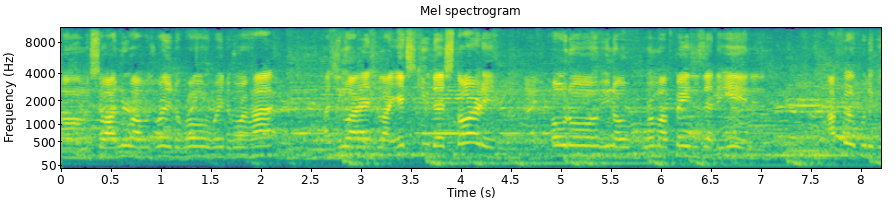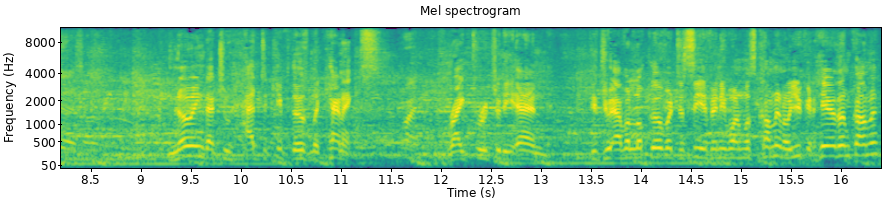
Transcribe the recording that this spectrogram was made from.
Um, so I knew I was ready to roll, ready to run hot. I just knew I had to, like, execute that start and hold on, you know, run my phases at the end. And I felt pretty good, so. Knowing that you had to keep those mechanics right, right through to the end, did you ever look over to see if anyone was coming or you could hear them coming?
